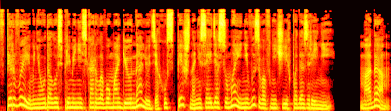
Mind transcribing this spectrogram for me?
Впервые мне удалось применить Карлову магию на людях, успешно, не сойдя с ума и не вызвав ничьих подозрений. «Мадам,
